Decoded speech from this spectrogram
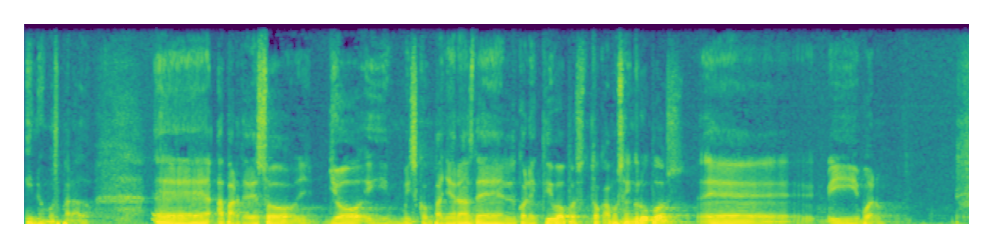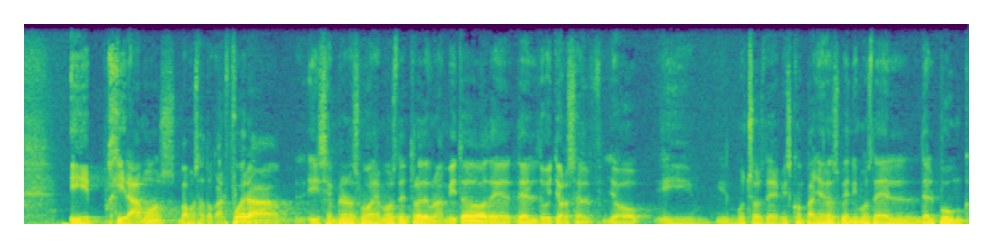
y no hemos parado. Eh, aparte de eso, yo y mis compañeras del colectivo pues tocamos en grupos eh, y bueno, y giramos, vamos a tocar fuera y siempre nos movemos dentro de un ámbito del do it yourself. Yo y, muchos de mis compañeros venimos del, del, punk,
